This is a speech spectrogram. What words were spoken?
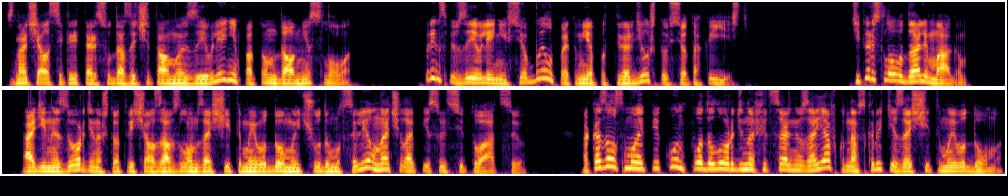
Сначала секретарь суда зачитал мое заявление, потом дал мне слово. В принципе, в заявлении все было, поэтому я подтвердил, что все так и есть. Теперь слово дали магам. Один из ордена, что отвечал за взлом защиты моего дома и чудом уцелел, начал описывать ситуацию. Оказалось, мой опекун подал ордену официальную заявку на вскрытие защиты моего дома.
